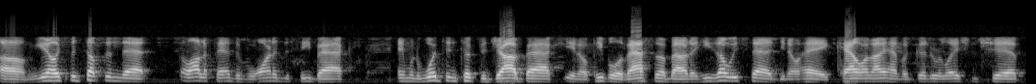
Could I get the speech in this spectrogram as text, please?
Um, you know, it's been something that a lot of fans have wanted to see back. And when Woodson took the job back, you know, people have asked him about it. He's always said, you know, hey, Cal and I have a good relationship.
